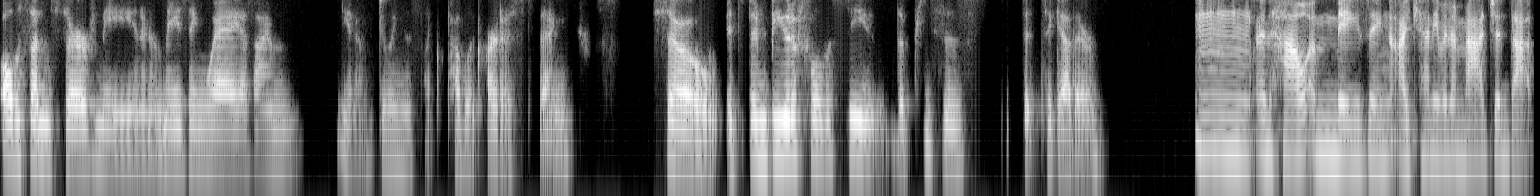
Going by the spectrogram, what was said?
all of a sudden serve me in an amazing way as I'm, you know, doing this like public artist thing. So it's been beautiful to see the pieces fit together. Mm, and how amazing. I can't even imagine that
